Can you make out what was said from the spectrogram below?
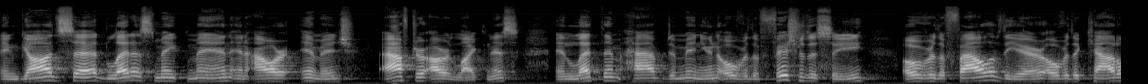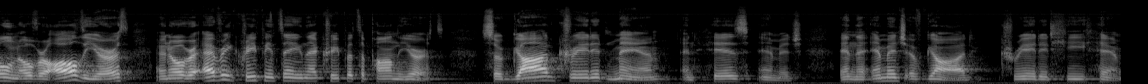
And God said, Let us make man in our image, after our likeness, and let them have dominion over the fish of the sea over the fowl of the air, over the cattle, and over all the earth, and over every creeping thing that creepeth upon the earth. So God created man in his image. In the image of God created he him.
